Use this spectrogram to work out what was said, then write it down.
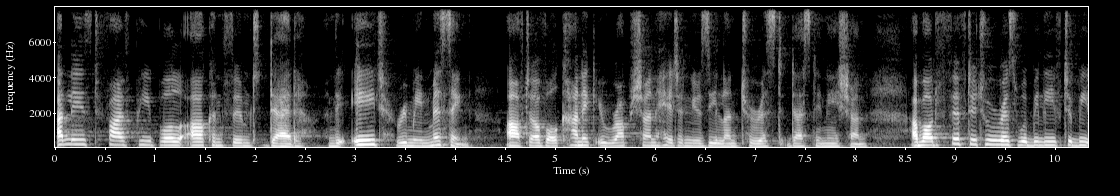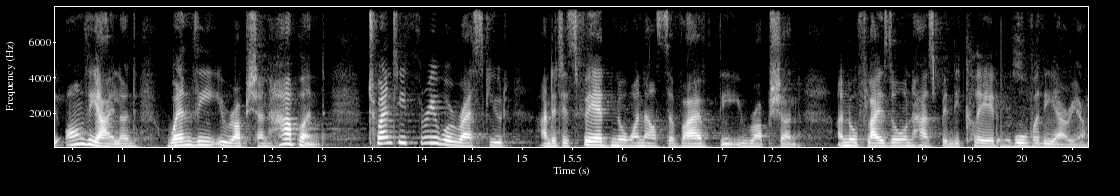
At least five people are confirmed dead and the eight remain missing after a volcanic eruption hit a New Zealand tourist destination. About 50 tourists were believed to be on the island when the eruption happened. 23 were rescued and it is feared no one else survived the eruption. A no-fly zone has been declared over the area.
